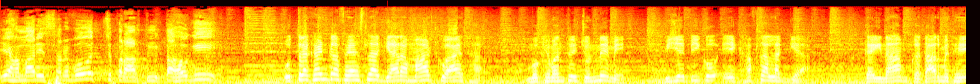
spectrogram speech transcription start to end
ये हमारी सर्वोच्च प्राथमिकता होगी। उत्तराखंड का फैसला 11 मार्च को आया था। मुख्यमंत्री चुनने में बीजेपी को एक हफ़्ता लग गया। कई नाम कतार में थे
